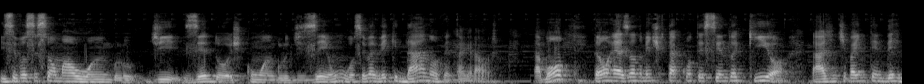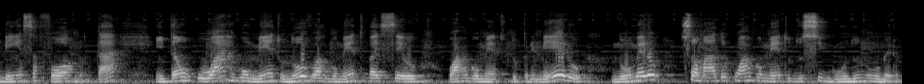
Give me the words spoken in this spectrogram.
E se você somar o ângulo de Z2 com o ângulo de Z1, você vai ver que dá 90 graus. tá bom? Então, é exatamente o que está acontecendo aqui, ó. Tá? A gente vai entender bem essa fórmula, tá? Então, o argumento, o novo argumento vai ser o, o argumento do primeiro número somado com o argumento do segundo número.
